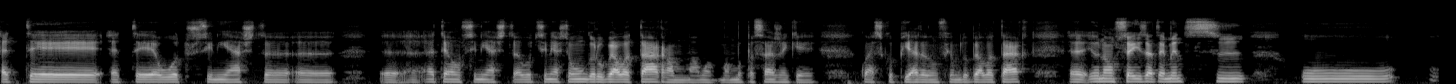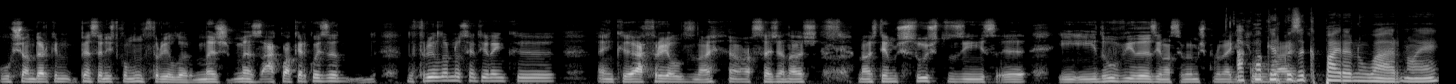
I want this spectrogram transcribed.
até até outro cineasta uh, até um cineasta outro cineasta húngaro, Belatar, há uma, uma, uma passagem que é quase copiada de um filme do Belatar. Uh, eu não sei exatamente se o o Sean Durkin pensa nisto como um thriller, mas, mas há qualquer coisa de thriller no sentido em que, em que há thrills, não é? Ou seja, nós, nós temos sustos e, eh, e, e dúvidas e não sabemos por onde é que Há qualquer vai. coisa que paira no ar, não é?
